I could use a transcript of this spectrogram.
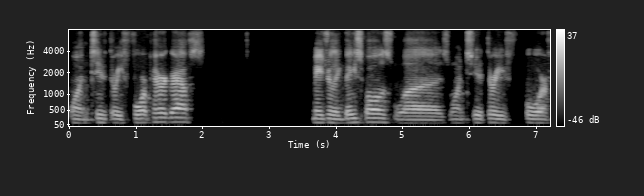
one, two, three, four paragraphs. Major League Baseball's was one, two, three, four,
